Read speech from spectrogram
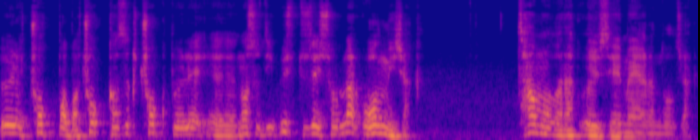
öyle çok baba, çok kazık, çok böyle e, nasıl diyeyim üst düzey sorular olmayacak. Tam olarak ÖSYM ayarında olacak.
